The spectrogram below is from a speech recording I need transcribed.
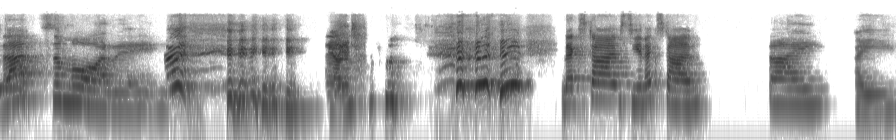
That's amore. and next time. See you next time. Bye. Bye.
